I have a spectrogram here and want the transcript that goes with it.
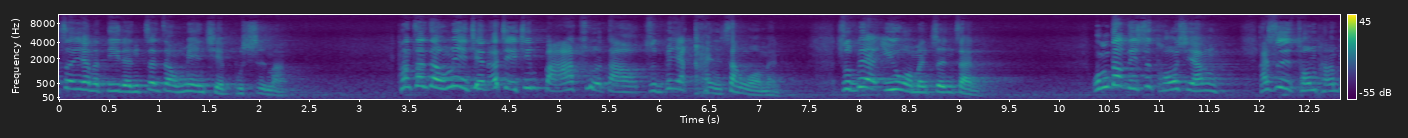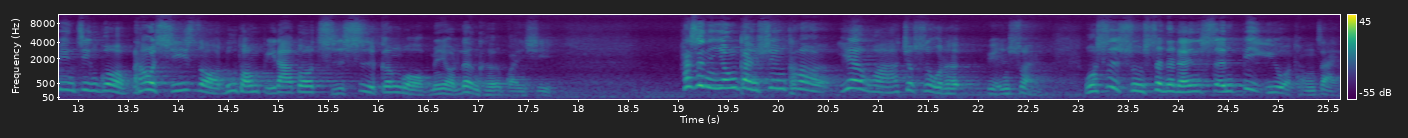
这样的敌人站在我面前，不是吗？他站在我面前，而且已经拔出了刀，准备要砍上我们，准备要与我们征战。我们到底是投降，还是从旁边经过，然后洗手，如同比拉多，此事跟我没有任何关系？还是你勇敢宣告耶和华就是我的元帅，我是属神的人，神必与我同在。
